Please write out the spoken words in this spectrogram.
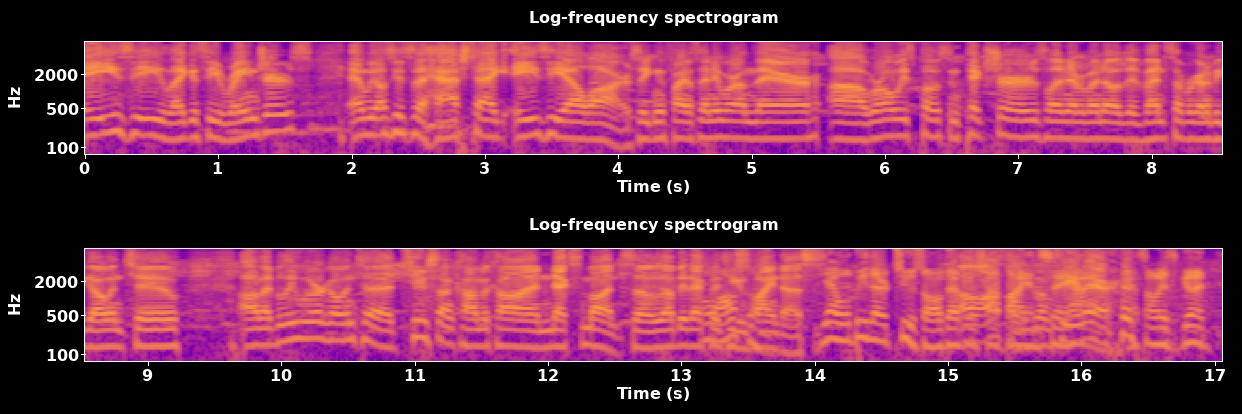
AZ Legacy Rangers, and we also use the hashtag AZLR. So you can find us anywhere on there. Uh, we're always posting pictures, letting everyone know the events that we're going to be going to. Um, I believe we're going to Tucson Comic Con next month, so that'll be the next Oh, place you can find us. Yeah, we'll be there too, so I'll definitely Oh, stop by and So say see you hi. there. That's always good.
